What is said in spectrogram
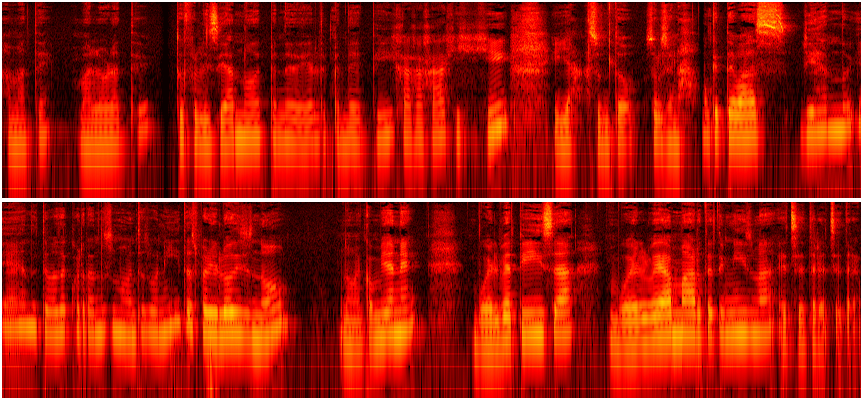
amate, valórate tu felicidad no depende de él, depende de ti, jajaja, jijiji, y ya, asunto solucionado. Como que te vas yendo, yendo, y te vas acordando esos momentos bonitos, pero luego dices, no, no me conviene, vuelve a ti, Isa, vuelve a amarte a ti misma, etcétera, etcétera.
